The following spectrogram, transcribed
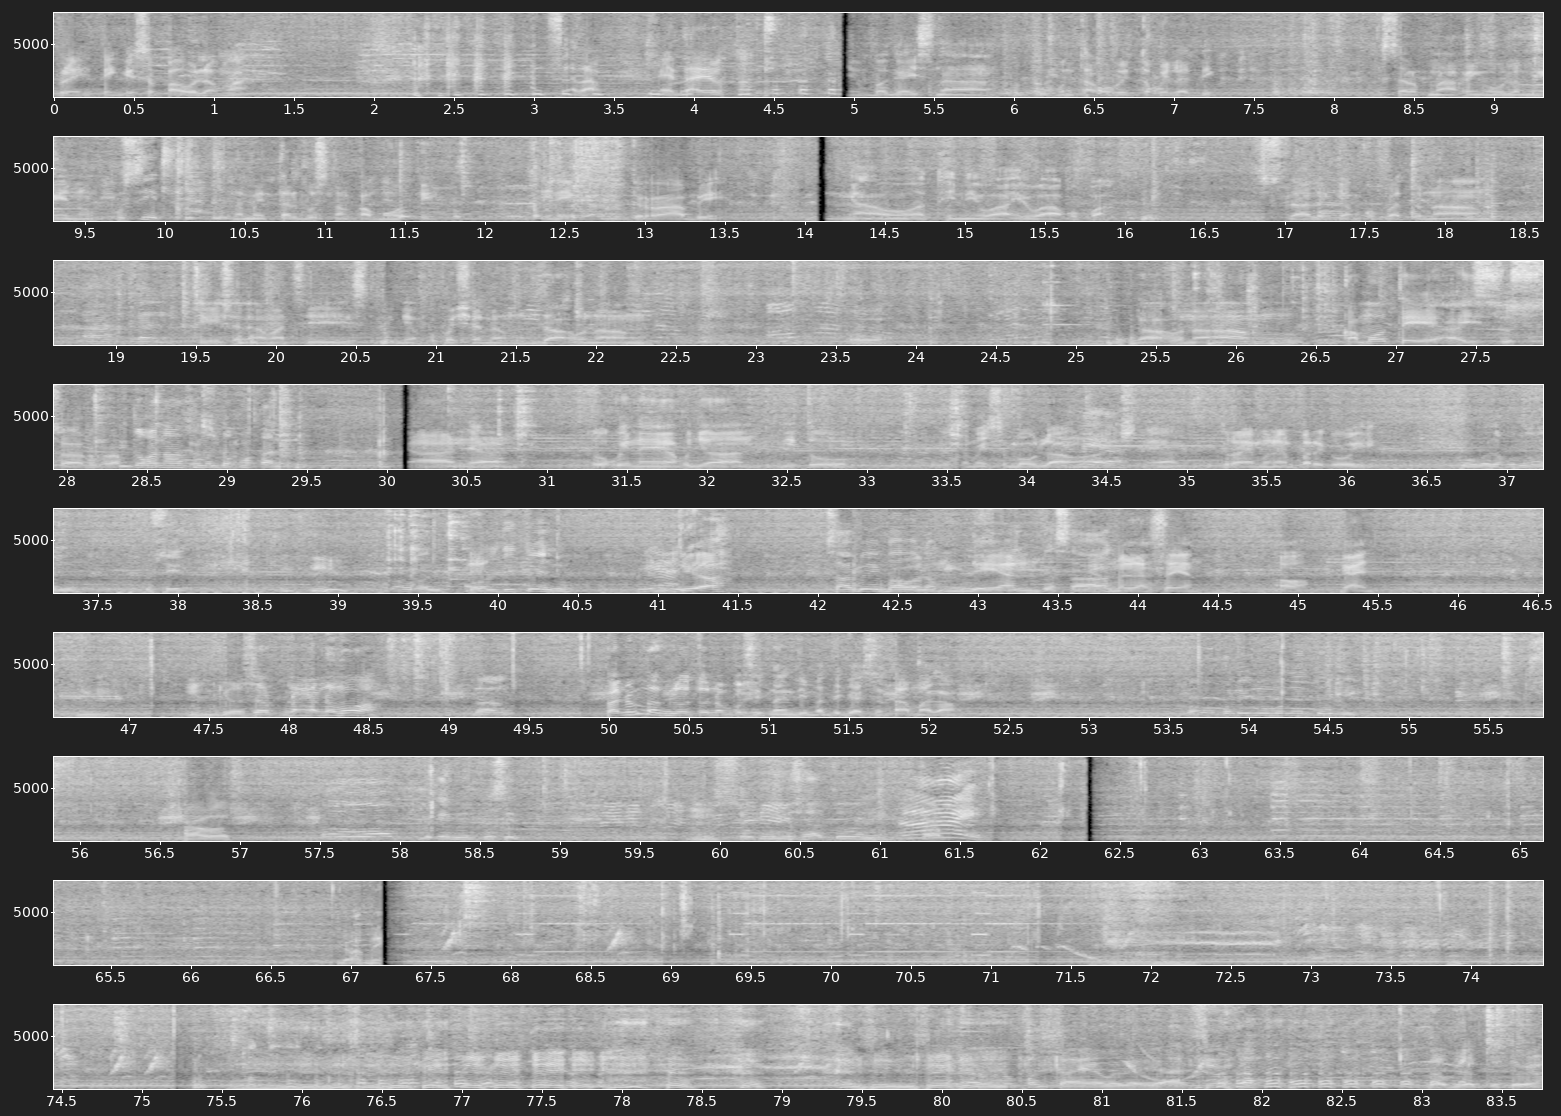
Pre, thank you sa paulam ha. Sarap. Kain tayo. Yung ba guys na pupunta ko rito kay Ladik. Sarap na aking ulam ngayon. No? Pusit na may talbos ng kamote. Sinigang grabe. Nga oh, at hiniwa-hiwa ko pa. Tapos lalagyan ko pa ito ng... Ah. Sige, salamat sis. Lagyan ko pa siya ng dahon ng... Oh. Dahon ng kamote. Ay, sus, sarap. Dito ka na sa mandok makanin. Yan, yan. Okay na yan ako dyan. Dito. Sa may sabaw lang. Ayos na yan. Try mo na yung pare ko eh. Bawal ako ng ano, pusit. Hmm? Bawal. Bawal dito yan, no? Hindi ah. Sabi, bawal ang Hindi yan. kasag. Malasa yan. Oh, yan. Hmm. Hmm, sarap ng ano mo ah. Nang, Paano magluto ng pusit na hindi matigas? Yung tama lang. pakukulin mo muna yung tubig. Tapos? Oo. Lagay mo yung pusit. Hmm? Huwag mo masyadong... Ay! Wala mo pagkaya, wala yan. Babilag ko ito eh.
